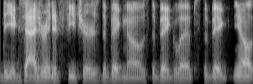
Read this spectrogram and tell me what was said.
the exaggerated features, the big nose, the big lips, the big, you know,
